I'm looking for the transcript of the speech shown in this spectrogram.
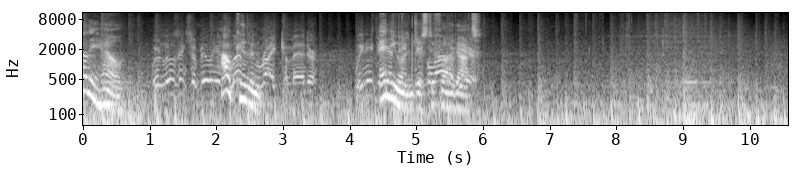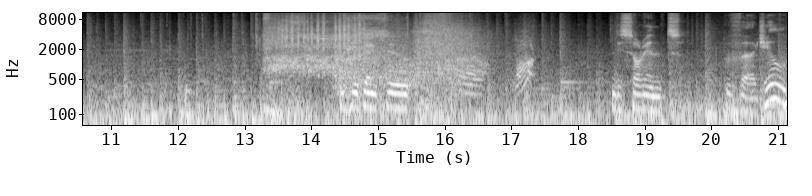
Bloody hell. We're losing civilians How left can and right, Commander. We need to Anyone justify that? here. He's going to uh, What? disorient Virgil.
